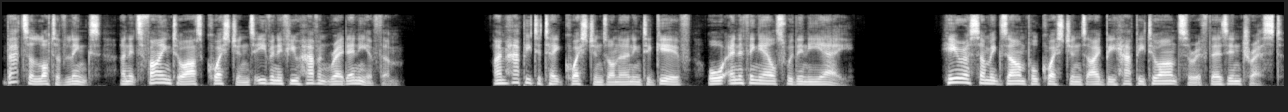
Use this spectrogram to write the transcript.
That's a lot of links, and it's fine to ask questions even if you haven't read any of them. I'm happy to take questions on earning to give, or anything else within EA. Here are some example questions I'd be happy to answer if there's interest.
